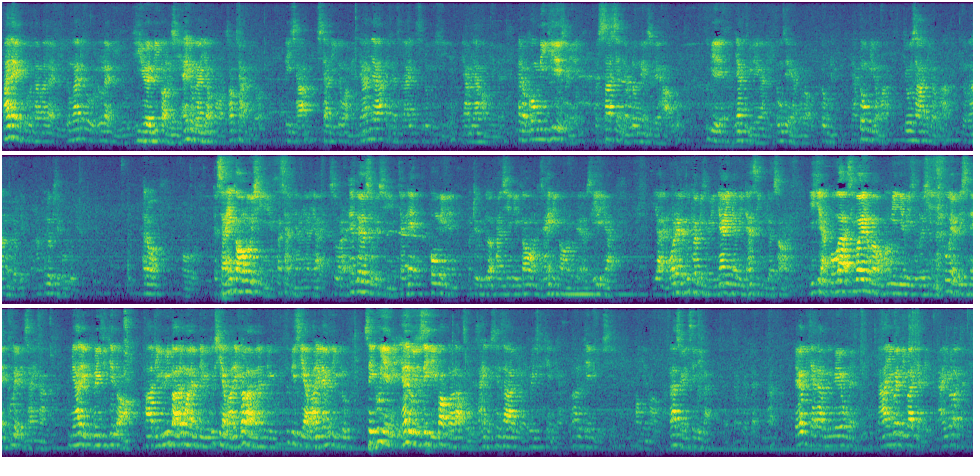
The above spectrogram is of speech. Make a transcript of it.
ဘိုင်းလိုက်ကိုသတ်မှတ်လိုက်ပြီးလုပ်ငန်းတစ်ခုကိုလုပ်လိုက်ပြီးရည်ရွယ်ပြီးတော့လို့ရှိရင်အဲ့လုပ်ငန်းရောက်တော့စောင့်ချပြီးတော့တေချာ study လုပ်ရမယ်များများ analyze လုပ်လို့ရှိရင်များများအောင်လုပ်မယ်အဲ့တော့ company ကြီးတွေဆိုရင် research and development ဆိုတဲ့ဟာကိုသူ့ရဲ့ညံ့မှုတွေကနေ30ရာခိုင်နှုန်းလောက်သုံးတယ်။ ညသုံးပြီးတော့မှစူးစမ်းပြီးတော့မှလုပ်ငန်းကိုလုပ်တယ်ပေါ့နော်။အဲ့လိုဖြစ်ဖို့လိုတယ်။အဲ့တော့ဟိုဒီဇိုင်းကောင်းလို့ရှိရင်ပတ်စံများများရတယ်။ဆိုတော့ Apple ဆိုလို့ရှိရင်ကျန်တဲ့ဖုန်းတွေနဲ့မတူဘူးတော့ function တွေကောင်းအောင်ဒီဇိုင်းတွေကောင်းအောင်လုပ်တယ်။ဈေးတွေကရတယ်။ model တစ်ခုထွက်ပြီဆိုရင်ညရင်လည်းတန်းစီပြီးတော့စောင့်ရတယ်။ကြီးကြီးကကိုကစီးပွားရေးလုပ်ငန်းကိုအောင်မြင်နေပြီဆိုလို့ရှိရင်ကိုယ့်ရဲ့ business ကိုယ့်ရဲ့ design ကအများကြီး crazy ဖြစ်တော့ ဟာဒီလူကြီးဘာလို့မှလည်းမသိဘူးသူရှိရဘာတွေထွက်လာမှလည်းမသိဘူးသူပစ္စည်းကဘာတွေလည်းမသိဘူးလို့စိတ်ကူးရင်ရန်လိုစိတ်တွေပေါက်သွားတော့ဒီဇိုင်းကိုစဉ်းစားပြီးတော့ crazy ဖြစ်နေတာ။ဘာလို့ဖြစ်နေလို့ရှိရင်အောင်မြင်ပါဘူး။အဲ့ဒါဆိုရင်စိတ်ကြီးလာကျွန်တော်ပြောပြတယ်နော်။တဲဥပ္ပကျန်တာဘယ်လိုမျိုးလဲ။နာယီဘက်ဒီဘက်ကျန်တယ်။နာယီဘက်လောက်ကျန်တယ်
